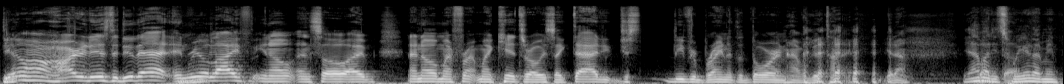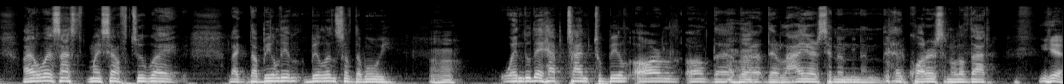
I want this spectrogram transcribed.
do you know how hard it is to do that in real life? You know, and so I, I know my friend, my kids are always like, Dad, you just leave your brain at the door and have a good time. you know, Yeah, but, But, it's uh, weird. I mean, I always ask myself too, like, like the billion villains of the movie. uh huh. When do they have time to build all all the, Uh-huh. their, their liars and, and, and headquarters and all of that? Yeah,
